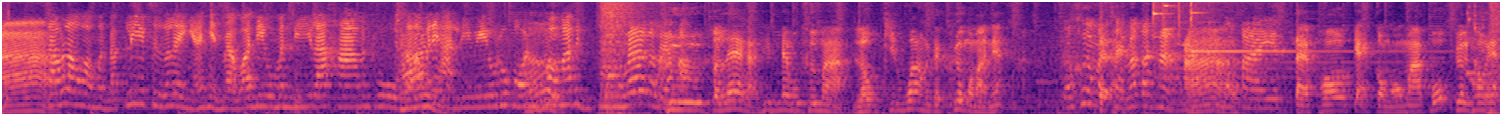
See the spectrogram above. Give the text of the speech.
อ่า แล้วเราอะเหมือนแบบรีบซื้ออะไรอย่างเงี้ยเห็นแบบว่าดีลมันดีราคามันถูกใช่แต่เราไม่ได้อ่านรีวิวทุกคนเออ พอมาถึงมองหน้ากันเลยคือค่ะตอนแรกอะที่แม่บุ๊กซื้อมา เราคิดว่ามันจะเครื่องประมาณเนี้ย ก็คือมันใช้มาตรฐานอ่า ทั่วไป แต่พอแกะกล่องออกมาปุ๊บเครื่องเท่าเนี้ย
